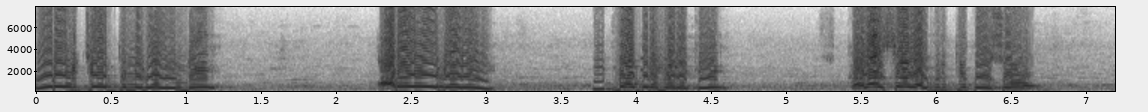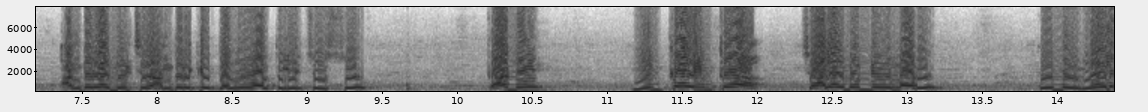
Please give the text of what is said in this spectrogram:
పూర్వ విద్యార్థులుగా ఉండి ఆర్ఐఓ గారి విజ్ఞాపన మేరకి కళాశాల అభివృద్ధి కోసం అండగా నిలిచిన అందరికీ ధన్యవాదాలు తెలియచేస్తూ. కానీ ఇంకా ఇంకా చాలా మంది ఉన్నారు. కొన్ని వేల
